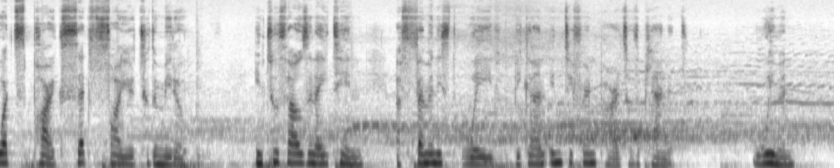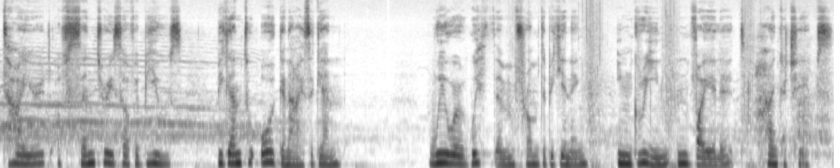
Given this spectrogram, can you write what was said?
what spark set fire to the Middle. In 2018, a feminist wave began in different parts of the planet. Women, tired of centuries of abuse, began to organize again. We were with them from the beginning in green and violet handkerchiefs.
